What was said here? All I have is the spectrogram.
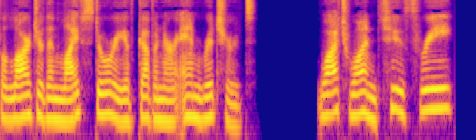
the larger than life story of Governor Ann Richards. Watch 1, 2, 3,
